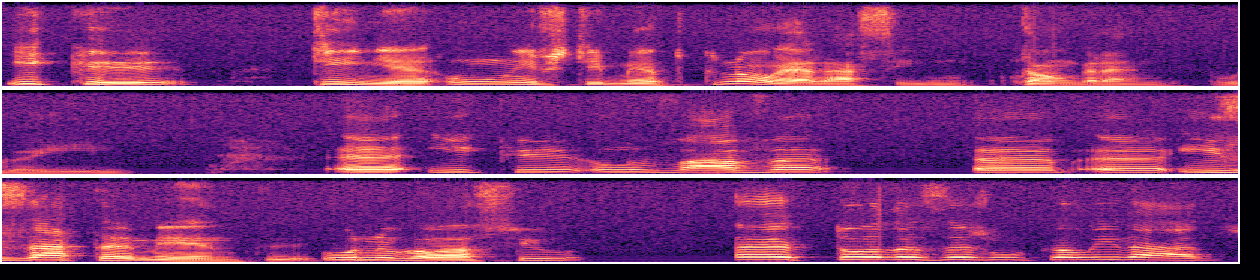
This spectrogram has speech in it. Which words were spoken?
E que tinha um investimento que não era assim tão grande por aí uh, e que levava uh, uh, exatamente o negócio a todas as localidades.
